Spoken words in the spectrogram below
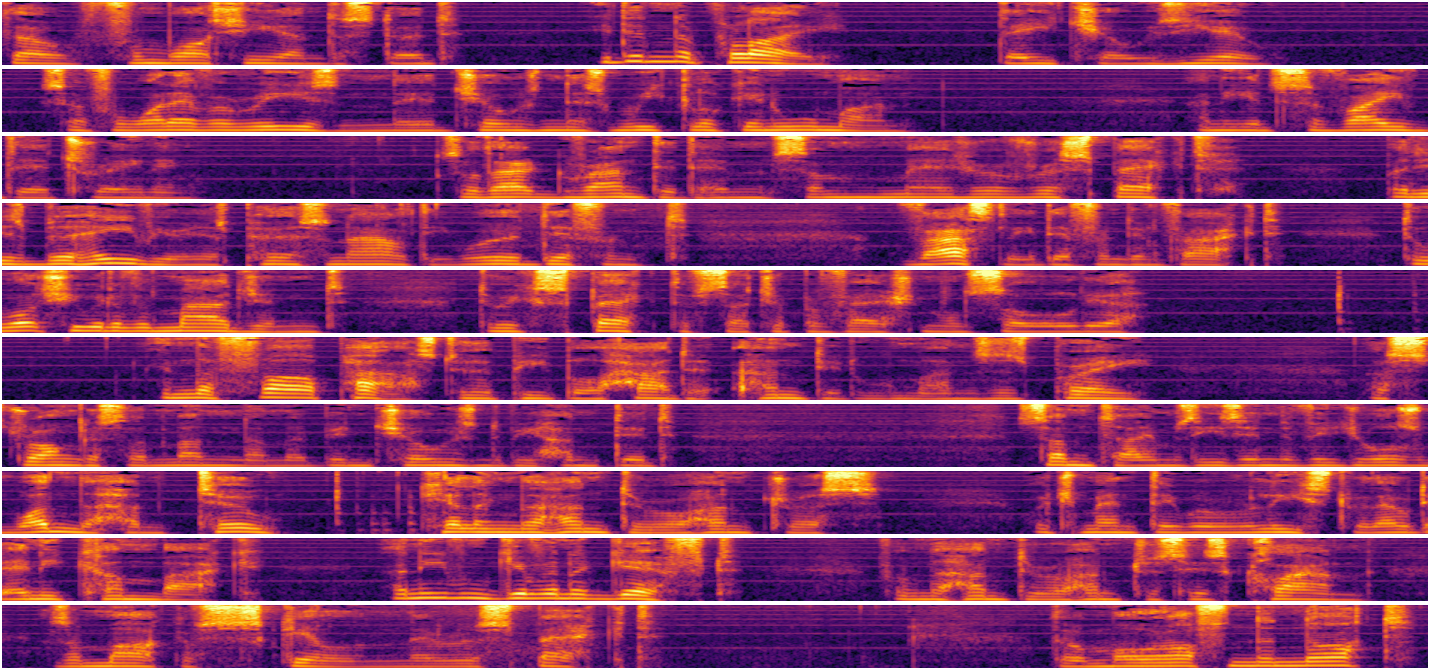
Though, from what she understood, it didn't apply. They chose you. So for whatever reason, they had chosen this weak-looking Uman, and he had survived their training. So that granted him some measure of respect, but his behaviour and his personality were different, vastly different, in fact, to what she would have imagined to expect of such a professional soldier. In the far past, her people had hunted Umans as prey. The strongest among them had been chosen to be hunted. Sometimes these individuals won the hunt too, killing the hunter or huntress, which meant they were released without any comeback, and even given a gift from the hunter or huntress's clan as a mark of skill and their respect. Though more often than not,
